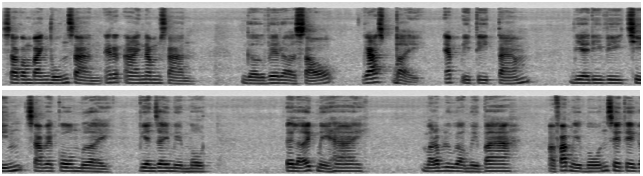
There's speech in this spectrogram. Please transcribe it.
Sacombank 4 sàn, SSI 5 sàn, GVR 6, Gas 7, FPT 8, BIDV 9, Sabeco 10, VNJ 11, PLX 12, MWG 13, Hòa Phát 14, CTG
